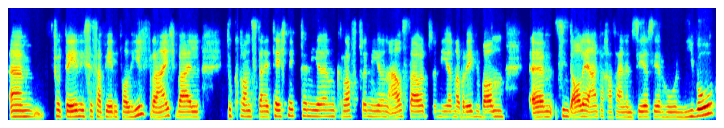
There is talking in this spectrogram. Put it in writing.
ähm, für den ist es auf jeden Fall hilfreich, weil du kannst deine Technik trainieren, Kraft trainieren, Ausdauer trainieren, aber irgendwann ähm, sind alle einfach auf einem sehr, sehr hohen Niveau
